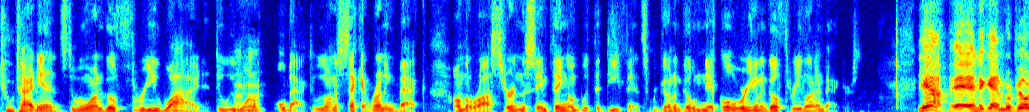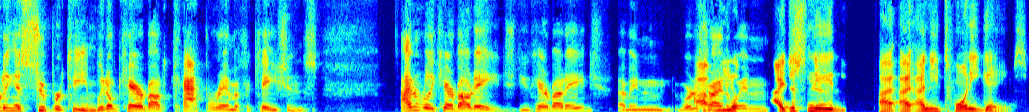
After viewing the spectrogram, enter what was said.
two tight ends? Do we want to go three wide? Do we want a fullback? Do we want a second running back on the roster? And the same thing with the defense. We're going to go nickel. We're going to go three linebackers. Yeah, and again, we're building a super team. We don't care about cap ramifications. I don't really care about age. Do you care about age? I mean, we're just Uh, trying to win. I just Yeah. I, I I need 20 games.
